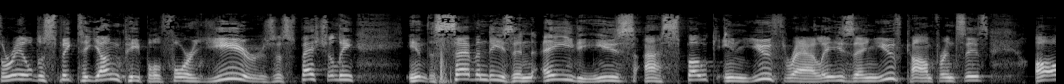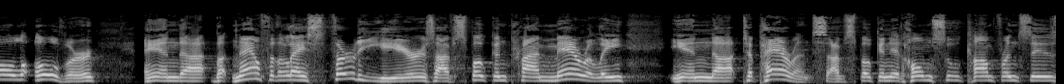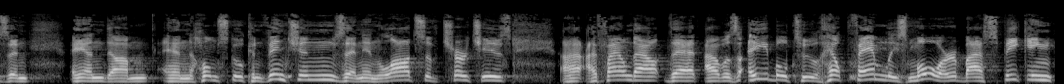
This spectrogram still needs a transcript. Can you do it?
thrilled to speak to young people for years, especially in the 70s and 80s. I spoke in youth rallies and youth conferences all over. And, uh, but now for the last 30 years, I've spoken primarily in, uh, to parents. I've spoken at homeschool conferences and, and, um, and homeschool conventions and in lots of churches. I found out that I was able to help families more by speaking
